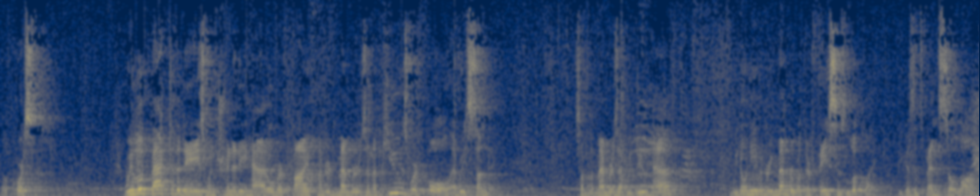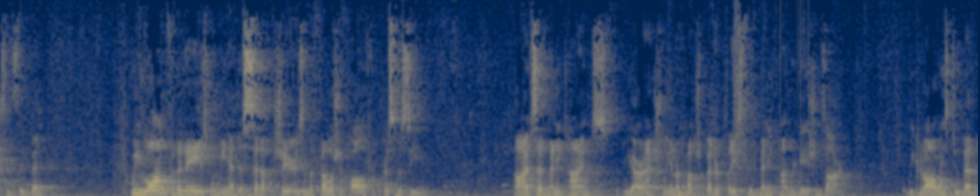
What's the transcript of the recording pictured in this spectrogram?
Well, of course not. We look back to the days when Trinity had over 500 members and the pews were full every Sunday. Some of the members that we do have, we don't even remember what their faces look like because it's been so long since they've been here. We long for the days when we had to set up chairs in the fellowship hall for Christmas Eve. Now, I've said many times that we are actually in a much better place than many congregations are. But we could always do better,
